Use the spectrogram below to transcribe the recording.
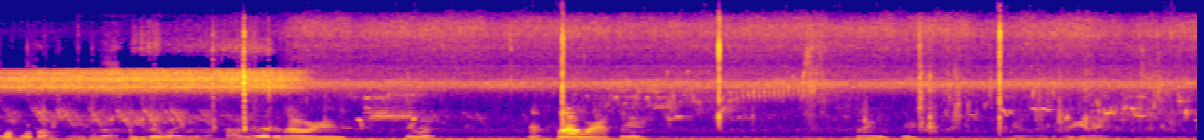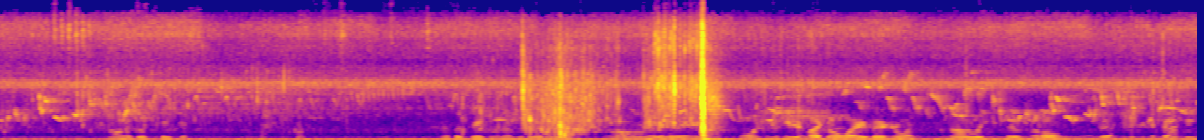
told you I wanted one more bite. and We were gonna ease our way. We're gonna idle that other. Flower is Say what? that flower out there. Play up there. Yeah, that's a big one. I wanna go pick it. That's a big one over there. Oh, oh hey. Boy, oh, you hit like a way bigger one. Oh, it's so cool. Oh, did I catch a Kentucky?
